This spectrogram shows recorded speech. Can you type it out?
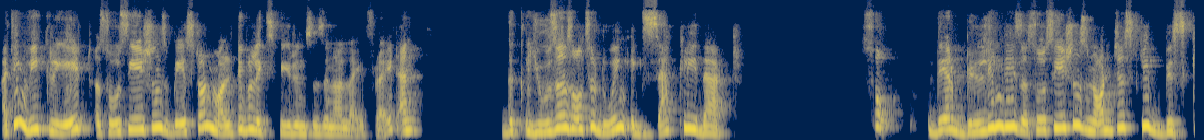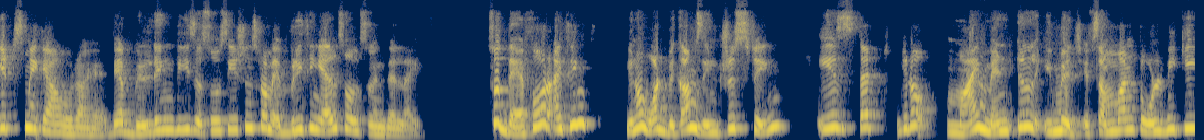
I think we create associations based on multiple experiences in our life right? And the users also doing exactly that. So they're building these associations not just ki biscuits mein kya ho raha hai they are building these associations from everything else also in their life. So therefore i think you know what becomes interesting is that you know my mental image if someone told me ki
